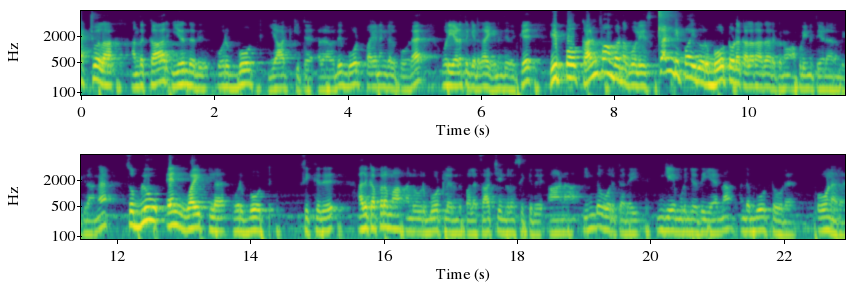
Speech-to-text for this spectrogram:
ஆக்சுவலாக அந்த கார் இருந்தது ஒரு போட் யாட் கிட்ட அதாவது போட் பயணங்கள் போகிற ஒரு இடத்துக்கிட்ட தான் இருந்திருக்கு. இப்போது கன்ஃபார்ம் பண்ண போலீஸ் கண்டிப்பாக இது ஒரு போட்டோட கலராக தான் இருக்கணும் அப்படின்னு தேட ஆரம்பிக்கிறாங்க. ஸோ ப்ளூ அண்ட் ஒயிட்டில் ஒரு போட் சிக்குது. அதுக்கப்புறமா அந்த ஒரு போட்டில் இருந்து பல சாட்சியங்களும் சிக்குது. ஆனால் இந்த ஒரு கதை இங்கேயே முடிஞ்சது. ஏன்னா அந்த போட்டோட ஓனரை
